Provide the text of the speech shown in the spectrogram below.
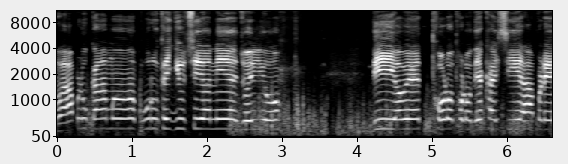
હવે આપણું કામ પૂરું થઈ ગયું છે અને જોઈ લ્યો, દી હવે થોડો થોડો દેખાય છે. આપણે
